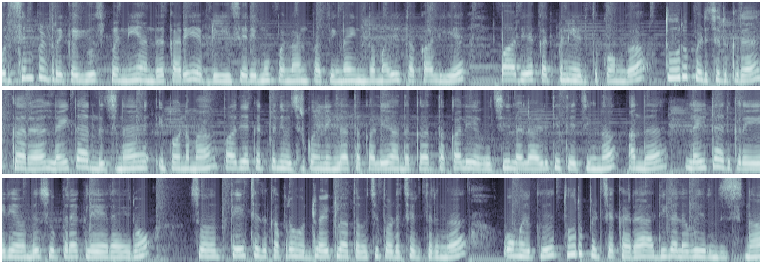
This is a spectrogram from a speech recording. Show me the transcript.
ஒரு சிம்பிள் ட்ரிக்கை யூஸ் பண்ணி அந்த கரையை எப்படி ஈஸியாக ரிமூவ் பண்ணலான்னு பார்த்தீங்கன்னா இந்த மாதிரி தக்காளியை பாதியாக கட் பண்ணி எடுத்துக்கோங்க. தூறு பிடிச்சிருக்கிற கரை லைட்டாக இருந்துச்சுன்னா இப்போ நம்ம பாதியாக கட் பண்ணி வச்சுருக்கோம் இல்லைங்களா தக்காளியை அந்த க தக்காளியை வச்சு நல்லா அழுத்தி தேய்ச்சிங்கன்னா அந்த லைட்டாக இருக்கிற ஏரியா வந்து சூப்பராக கிளியர் ஆயிரும். ஸோ தேய்ச்சதுக்கப்புறம் ஒரு ட்ரை கிளாத்தை வச்சு தொடச்சி எடுத்துருங்க. உங்களுக்கு தூறு பிடிச்ச கரை அதிக அளவு இருந்துச்சுன்னா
